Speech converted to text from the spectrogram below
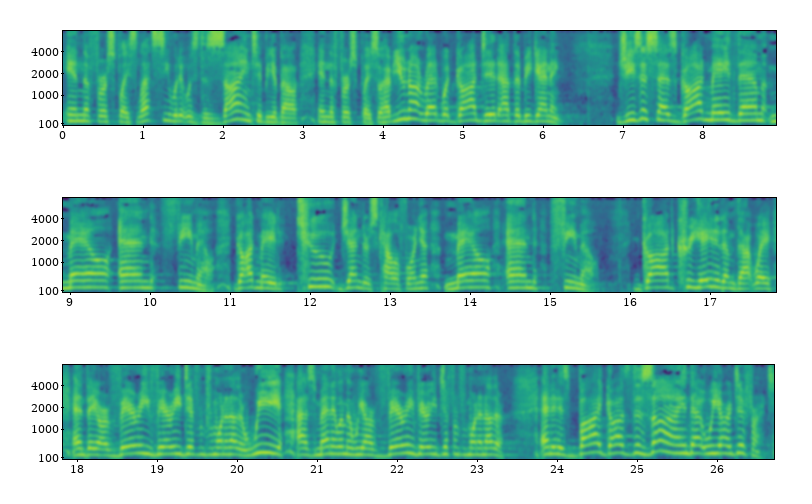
in the first place. Let's see what it was designed to be about in the first place. So, have you not read what God did at the beginning? Jesus says God made them male and female. God made two genders, California, male and female. God created them that way, and they are very, very different from one another. We, as men and women, we are very, very different from one another. And it is by God's design that we are different.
